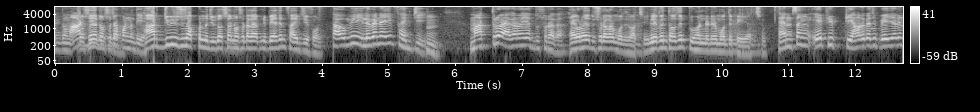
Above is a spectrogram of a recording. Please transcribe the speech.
একদম। আট হাজার নশো ছাপান্ন ছাপ্পান্ন দিয়ে। আট জিবি দুশো ছাপ্পান্ন জিবি দশ হাজার নশো টাকা আপনি পেয়েছেন five G phone Xiaomi eleven এই ফাইভ জি মাত্র এগারো হাজার দুশো টাকা। এগারো হাজার দুশো টাকার মধ্যে পাচ্ছেন। ইলেভেন থাউজেন্ড টু হান্ড্রেডের মধ্যে পেয়ে যাচ্ছেন। স্যামসাং এ ফিফটি আমাদের কাছে পেয়ে যাবেন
